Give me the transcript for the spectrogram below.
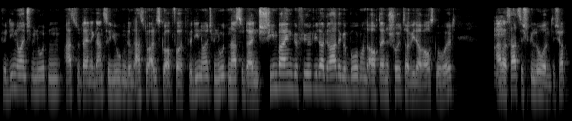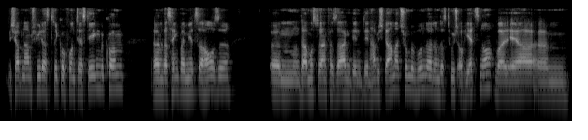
für die 90 Minuten hast du deine ganze Jugend und hast du alles geopfert. Für die 90 Minuten hast du dein Schienbein gefühlt wieder gerade gebogen und auch deine Schulter wieder rausgeholt. Mhm. Aber es hat sich gelohnt. Ich habe ich hab nach dem Spiel das Trikot von Ter Stegen bekommen. Ähm, das hängt bei mir zu Hause. Ähm, und da musst du einfach sagen, den, den habe ich damals schon bewundert und das tue ich auch jetzt noch, weil er ähm,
